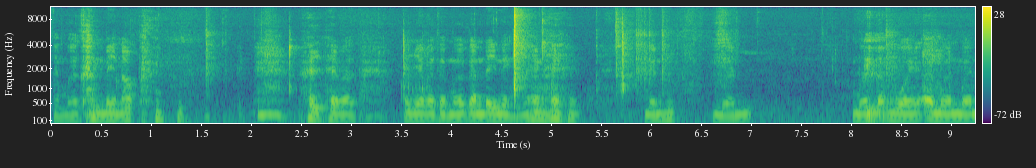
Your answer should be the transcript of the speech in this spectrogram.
เสมอกันไม่นับไม่ใช่ว่าไม่ใช่ว่าเสมอกันได้หนึ่งเหมือนเหมือน เหมือนนักมวยเออเหมือนเหมือน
